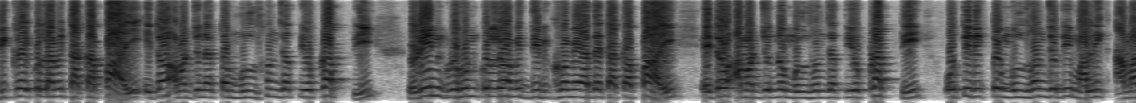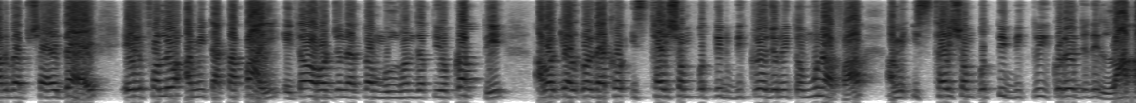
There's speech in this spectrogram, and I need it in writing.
বিক্রয় করলে আমি টাকা পাই। এটাও আমার জন্য একটা মূলধন জাতীয় প্রাপ্তি। ঋণ গ্রহণ করলেও আমি দীর্ঘমেয়াদে টাকা পাই। এটাও আমার জন্য মূলধন জাতীয় প্রাপ্তি। অতিরিক্ত মূলধন যদি মালিক আমার ব্যবসায় দেয়, এর ফলেও আমি টাকা পাই, এটাও আমার জন্য একটা মূলধন জাতীয় প্রাপ্তি। আবার খেয়াল করে দেখো, স্থায়ী সম্পত্তির বিক্রয়জনিত মুনাফা, আমি স্থায়ী সম্পত্তি বিক্রি করে যদি লাভ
